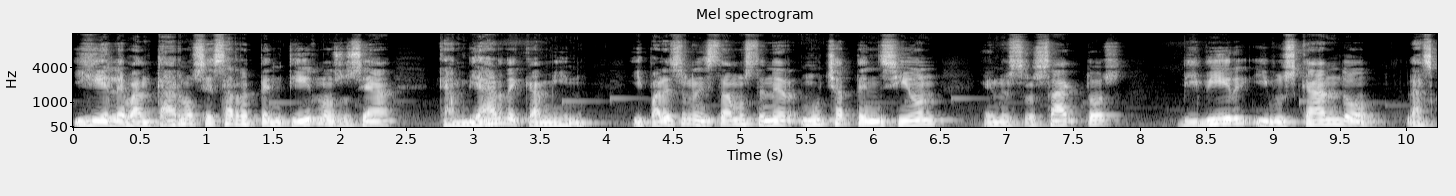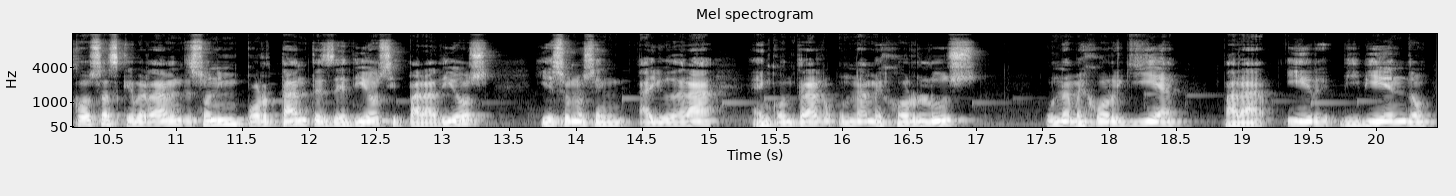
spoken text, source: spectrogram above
Y el levantarnos es arrepentirnos, o sea, cambiar de camino. Y para eso necesitamos tener mucha atención en nuestros actos, vivir y buscando las cosas que verdaderamente son importantes de Dios y para Dios, y eso nos ayudará a encontrar una mejor luz, una mejor guía para ir viviendo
